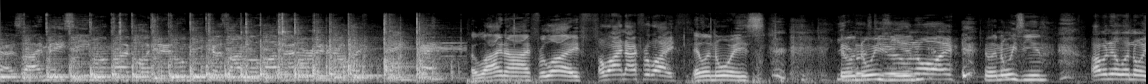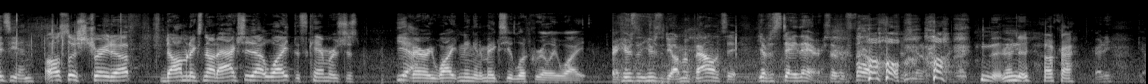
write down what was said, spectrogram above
as I may seem on my vlog channel because I'm a lot better in real life. Bang, bang. Illini for life. Illini for life. Illinois. University of Illinois. Illinoisian. I'm an Illinoisian. Also, straight up, Dominic's not actually that white. This camera is just Yeah. very whitening and it makes you look really white. Okay, here's the here's the deal. I'm gonna balance it. You have to stay there. So if it falls, Oh, it's just gonna. Oh, n- Ready? okay. Ready? Go.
